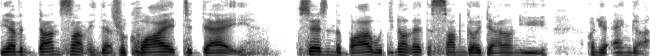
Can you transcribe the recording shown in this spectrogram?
you haven't done something that's required today. It says in the Bible, do not let the sun go down on you on your anger.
